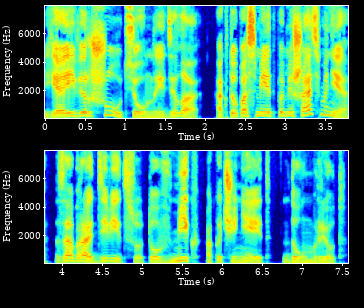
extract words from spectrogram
Я и вершу темные дела. А кто посмеет помешать мне забрать девицу, то в миг окоченеет да умрет».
